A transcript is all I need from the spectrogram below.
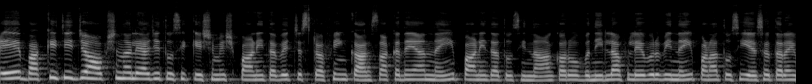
ਇਹ ਬਾਕੀ ਚੀਜ਼ਾਂ ਆਪਸ਼ਨਲ ਆ ਜੀ। ਤੁਸੀਂ ਕਿਸ਼ਮਿਸ਼ ਪਾਣੀ ਤਾਂ ਵਿੱਚ ਸਟਫਿੰਗ ਕਰ ਸਕਦੇ ਆ ਨਹੀਂ ਪਾਣੀ ਦਾ ਤੁਸੀਂ ਨਾ ਕਰੋ। ਵਨੀਲਾ ਫਲੇਵਰ ਵੀ ਨਹੀਂ ਪਾਣਾ ਤੁਸੀਂ ਇਸੇ ਤਰ੍ਹਾਂ ਹੀ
